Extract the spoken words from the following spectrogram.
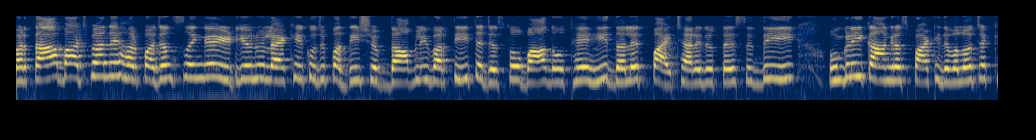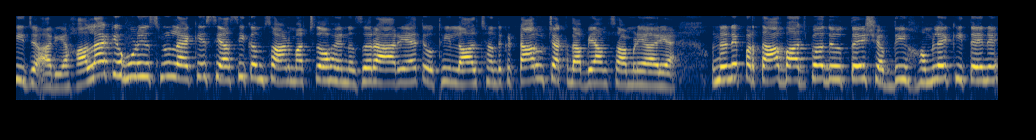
ਪ੍ਰਤਾਪ ਬਾਜਵਾ ਨੇ ਹਰਭਜਨ ਸਿੰਘ ਈਟੀਓ ਨੂੰ ਲੈ ਕੇ ਕੁਝ ਭੱਦੀ ਸ਼ਬਦਾਵਲੀ ਵਰਤੀ ਤੇ ਜਿਸ ਤੋਂ ਬਾਅਦ ਉਥੇ ਹੀ ਦਲਿਤ ਭਾਈਚਾਰੇ ਦੇ ਉੱਤੇ ਸਿੱਧੀ ਉਂਗਲੀ ਕਾਂਗਰਸ ਪਾਰਟੀ ਦੇ ਵੱਲੋਂ ਚੱਕੀ ਜਾ ਰਹੀ ਹੈ। ਹਾਲਾਂਕਿ ਹੁਣ ਇਸ ਨੂੰ ਲੈ ਕੇ ਸਿਆਸੀ ਕਮਸਾਨ ਮੱਚਦਾ ਹੋਇਆ ਨਜ਼ਰ ਆ ਰਿਹਾ ਹੈ ਤੇ ਉਥੇ ਹੀ ਲਾਲ ਚੰਦ ਕਟਾਰੂ ਚੱਕ ਦਾ ਬਿਆਨ ਸਾਹਮਣੇ ਆ ਰਿਹਾ ਹੈ। ਉਹਨਾਂ ਨੇ ਪ੍ਰਤਾਪ ਬਾਜਵਾ ਦੇ ਉੱਤੇ ਸ਼ਬਦੀ ਹਮਲੇ ਕੀਤੇ ਨੇ,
